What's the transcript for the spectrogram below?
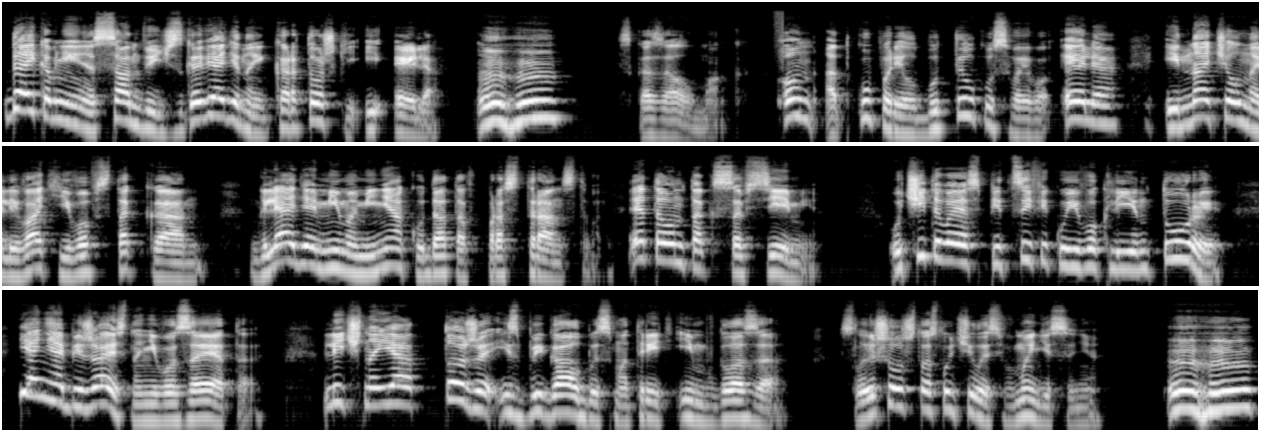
Дай-ка мне сандвич с говядиной, картошки и эля». «Угу», – сказал Маг. Он откупорил бутылку своего эля и начал наливать его в стакан, глядя мимо меня куда-то в пространство. Это он так со всеми. Учитывая специфику его клиентуры, я не обижаюсь на него за это. Лично я тоже избегал бы смотреть им в глаза. Слышал, что случилось в Мэдисоне? «Ага»,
